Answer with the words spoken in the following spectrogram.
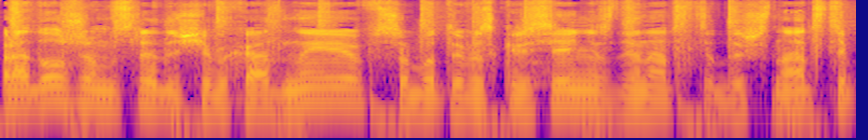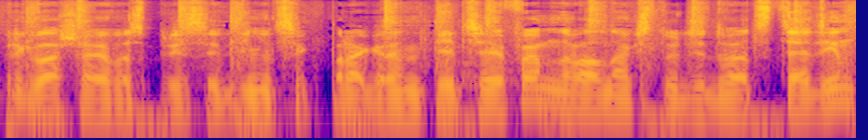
Продолжим в следующие выходные, в субботу и воскресенье с 12 до 16. Приглашаю вас присоединиться к программе ПТФМ на волнах студии 21.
